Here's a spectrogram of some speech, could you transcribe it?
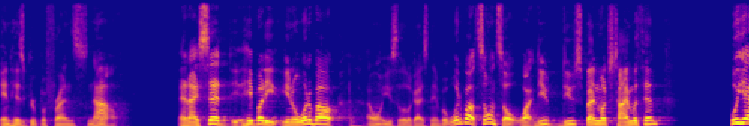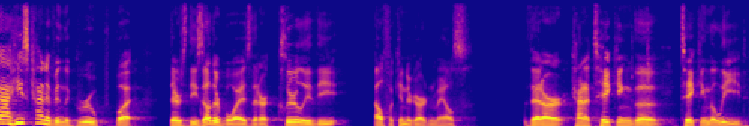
in his group of friends now. And I said, "Hey, buddy, you know what about? I won't use the little guy's name, but what about so and so? Why do you do you spend much time with him?" Well, yeah, he's kind of in the group, but there's these other boys that are clearly the alpha kindergarten males that are kind of taking the taking the lead.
